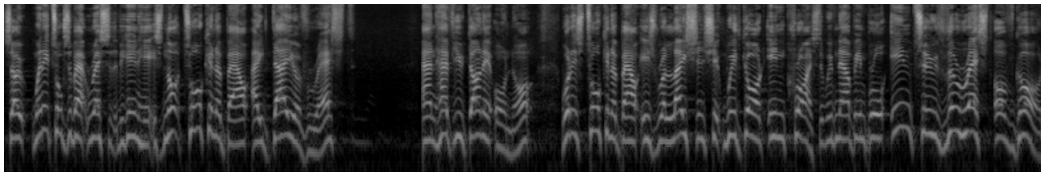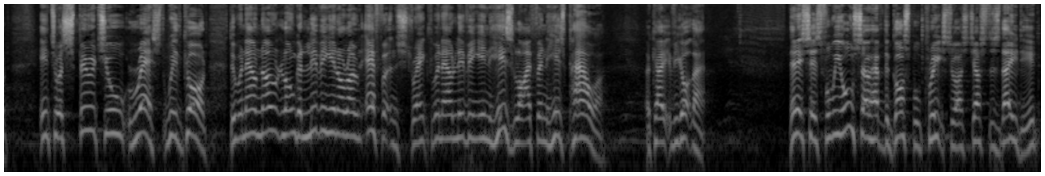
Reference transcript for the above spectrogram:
So when it talks about rest at the beginning here, it's not talking about a day of rest and have you done it or not. What it's talking about is relationship with God in Christ, that we've now been brought into the rest of God, into a spiritual rest with God, that we're now no longer living in our own effort and strength, we're now living in His life and His power. Okay, have you got that? Then it says, For we also have the gospel preached to us just as they did.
